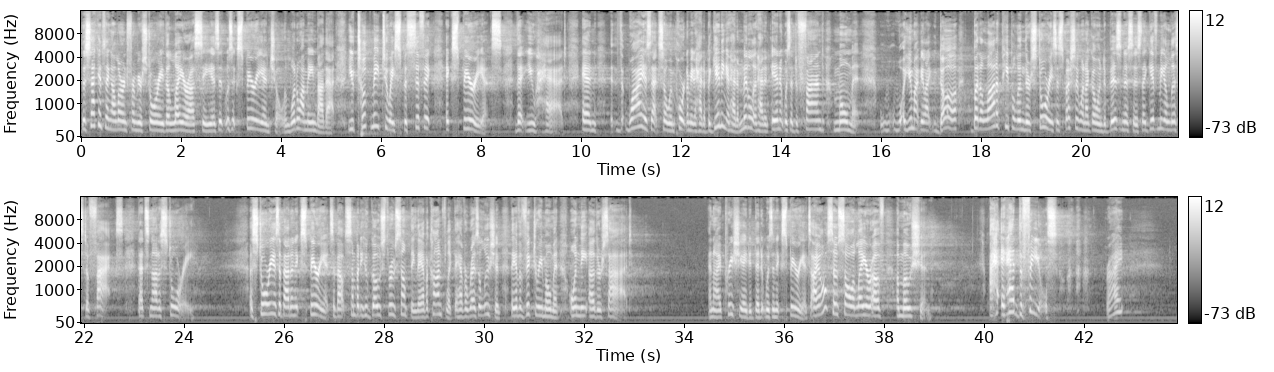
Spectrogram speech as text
The second thing I learned from your story, the layer I see, is it was experiential. And what do I mean by that? You took me to a specific experience that you had. And th- why is that so important? I mean, it had a beginning, it had a middle, it had an end, it was a defined moment. You might be like, duh, but a lot of people in their stories, especially when I go into businesses, they give me a list of facts. That's not a story. A story is about an experience, about somebody who goes through something. They have a conflict, they have a resolution, they have a victory moment on the other side. And I appreciated that it was an experience. I also saw a layer of emotion. I, it had the feels, right?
